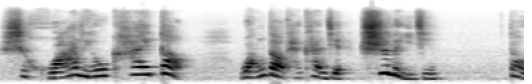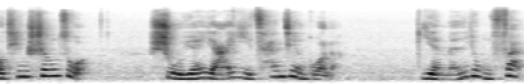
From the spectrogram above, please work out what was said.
是“华流开道”。王道台看见，吃了一惊。道听声作，蜀原衙役参见过了，掩门用饭。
